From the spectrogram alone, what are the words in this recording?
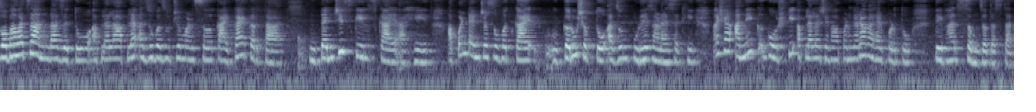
स्वभावाचा अंदाज येतो. आपल्याला आपल्या आजूबाजूचे माणसं काय काय करतात? त्यांची स्किल्स काय आहेत? आपण त्यांच्यासोबत काय करू शकतो अजून पुढे जाण्यासाठी? अशा अनेक गोष्टी आपल्याला जेव्हा आपण घराबाहेर पडतो तेव्हा समजत असतात.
